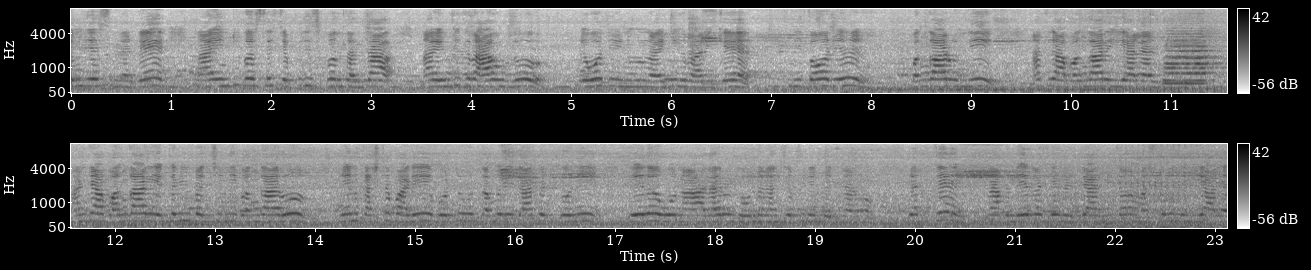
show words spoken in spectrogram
ఏం చేస్తుందంటే నా ఇంటికి వస్తే చెప్పు తీసుకొని తంతా నా ఇంటికి రావద్దు ఎవరు నువ్వు నా ఇంటికి రానికే. నీతో బంగారు ఉంది. నాకు ఆ బంగారు ఇవ్వాలి అంటుంది అంటే ఆ బంగారు ఎక్కడి నుంచి వచ్చింది? బంగారు. నేను కష్టపడి బొట్టు తమ్ముడి దాపెట్టుకొని ఏదో ఓ నా ఆధారం అని చెప్పి నేను పెట్టినాను. పెడితే నాకు లేదు రెడ్డి నీతో మస్తు ఇవ్వాలి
